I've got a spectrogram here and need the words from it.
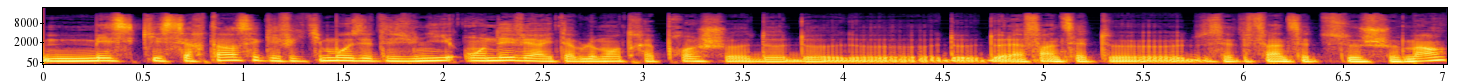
mais ce qui est certain, c'est qu'effectivement aux États-Unis, on est véritablement très proche de, de, de, de la fin de cette, de cette fin de cette chemin.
